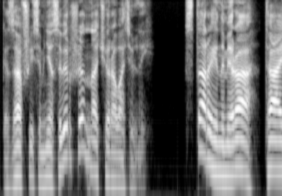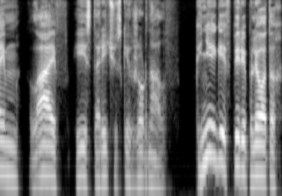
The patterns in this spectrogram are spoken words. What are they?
казавшийся мне совершенно очаровательной. Старые номера Time, Life и исторических журналов. Книги в переплетах,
